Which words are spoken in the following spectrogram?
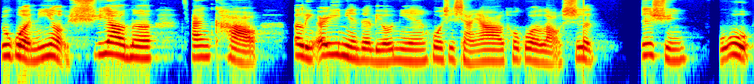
如果你有需要呢，参考二零二一年的流年，或是想要透过老师的咨询服务。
